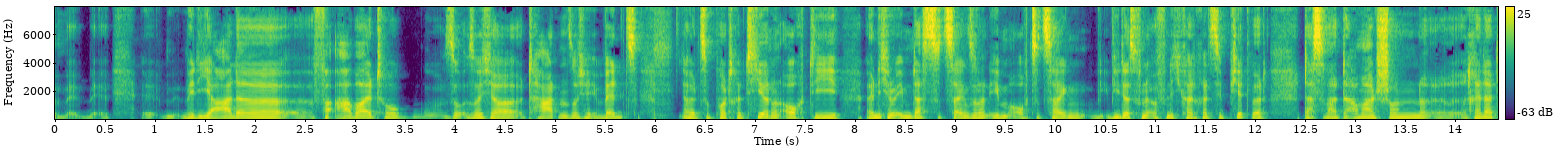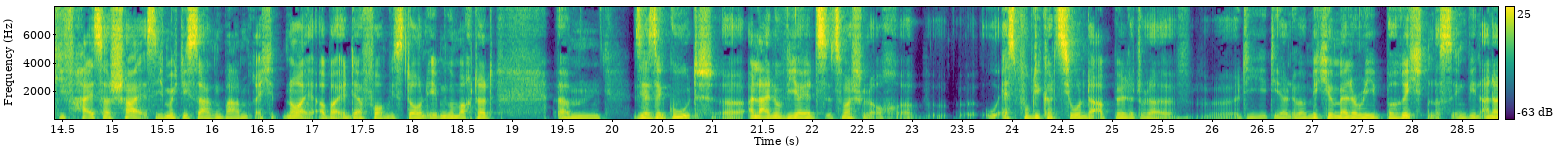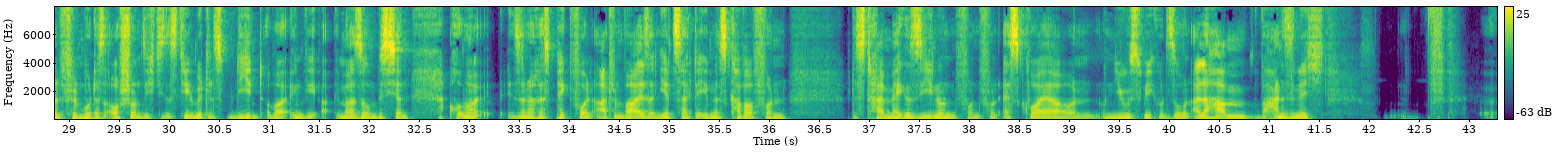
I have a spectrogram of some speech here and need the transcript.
äh, mediale äh, Verarbeitung so, solcher Taten, solcher Events äh, zu porträtieren und auch die, äh, nicht nur eben das zu zeigen, sondern eben auch zu zeigen, wie, wie das von der Öffentlichkeit rezipiert wird, das war damals schon äh, relativ heißer Scheiß. Ich möchte nicht sagen bahnbrechend neu, aber in der Form, wie Stone eben gemacht hat, ähm, sehr, sehr gut. Äh, allein nur wie er jetzt zum Beispiel auch äh, US-Publikationen da abbildet oder äh, die, die dann über Mickey und Mallory berichten. Das irgendwie in anderen Filmen, wo das auch schon sich dieses Stilmittels bedient, aber irgendwie immer so ein bisschen, auch immer in so einer respektvollen Art und Weise. Und hier zeigt er eben das Cover von das Time Magazine und von, von Esquire und, und Newsweek und so. Und alle haben wahnsinnig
